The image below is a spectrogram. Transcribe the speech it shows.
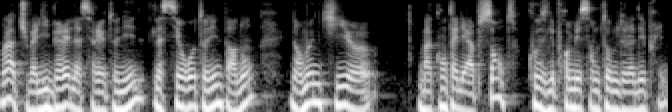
voilà, tu vas libérer de la sérotonine, de la sérotonine, pardon, une hormone qui, euh, bah, quand elle est absente, cause les premiers symptômes de la déprime.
